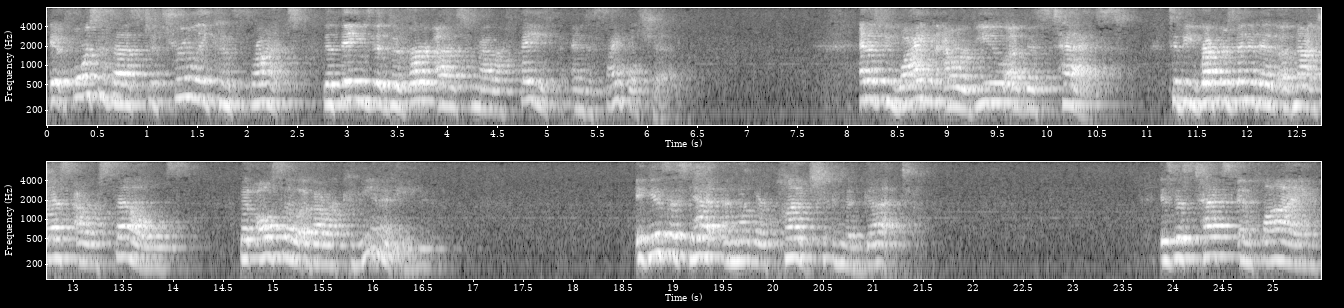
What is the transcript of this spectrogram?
It forces us to truly confront the things that divert us from our faith and discipleship. And as we widen our view of this text to be representative of not just ourselves, but also of our community, it gives us yet another punch in the gut. Is this text implying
